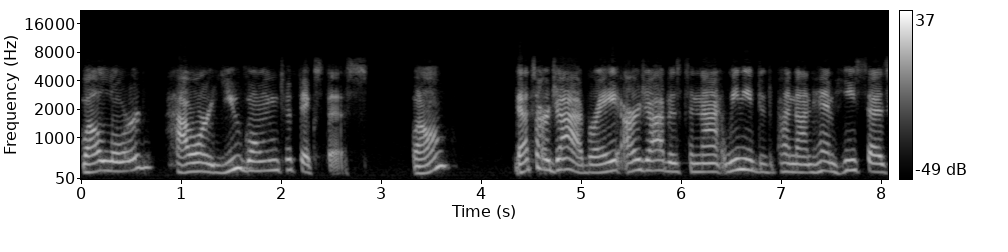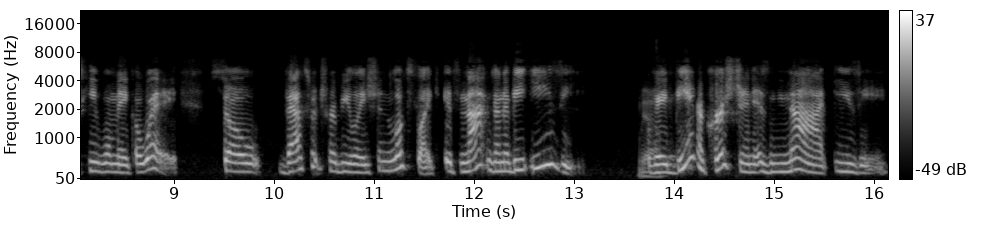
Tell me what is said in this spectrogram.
Well, Lord, how are you going to fix this? Well, that's our job, right? Our job is to not, we need to depend on him. He says he will make a way. So that's what tribulation looks like. It's not going to be easy. Yeah. Okay. Being a Christian is not easy.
